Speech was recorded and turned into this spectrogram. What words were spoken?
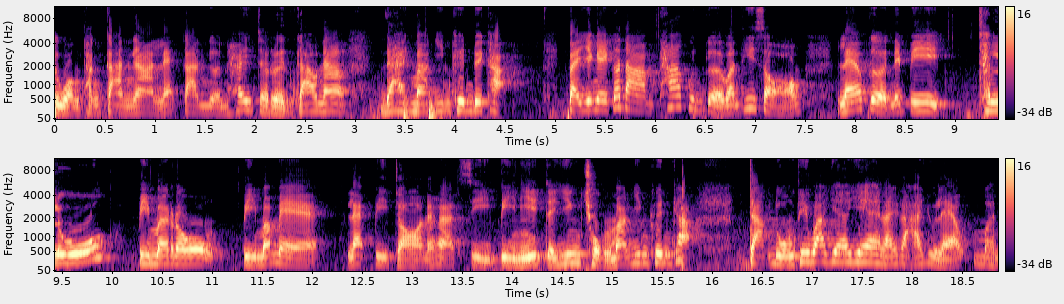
ดวงทั้งการงานและการเงินให้เจริญก้าวหน้าได้มากยิ่งขึ้นด้วยค่ะ แต่ยังไงก็ตามถ้าคุณเกิดวันที่ 2 แล้วเกิดในปีฉลู ปีมะโรง ปีมะแม่และปีจอนะคะ4ปีนี้จะยิ่งชงมากยิ่งขึ้นค่ะ จากดวงที่ว่าแย่ๆร้ายๆอยู่แล้ว มัน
